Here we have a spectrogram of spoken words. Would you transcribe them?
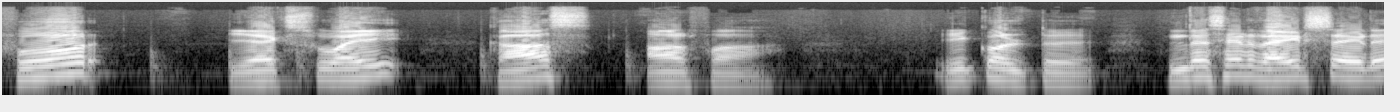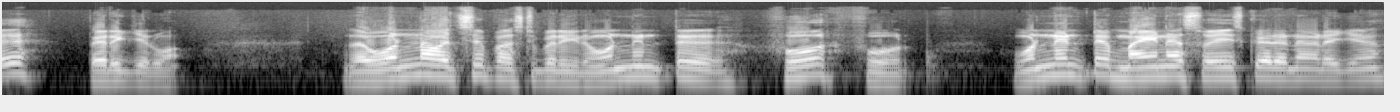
four x y cos alpha equal இந்த சைடு ரைட் சைடு பெருக்கிடுவோம். இந்த ஒன்றை வச்சு ஃபஸ்ட்டு பெருக்கிடுவோம். One into four four one into minus y square என்ன கிடைக்கும்?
